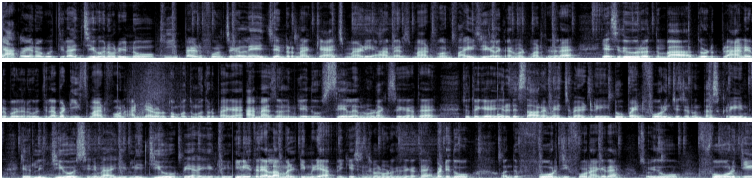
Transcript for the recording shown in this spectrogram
ಯಾಕೋ ಏನೋ ಗೊತ್ತಿಲ್ಲ ಜಿಯೋನವ್ರು ಇನ್ನು ಕೀಪ್ಯಾಡ್ ಫೋನ್ಸ್ಗಳಲ್ಲೇ ಜನರನ್ನ ಕ್ಯಾಚ್ ಮಾಡಿ ಆಮೇಲೆ ಸ್ಮಾರ್ಟ್ ಫೋನ್ ಫೈವ್ ಜಿಗೆಲ್ಲ ಕನ್ವರ್ಟ್ ಮಾಡ್ತಿದ್ದಾರೆ ಎಸ್ ಇದು ಇವರು ತುಂಬಾ ದೊಡ್ಡ ಪ್ಲಾನ್ ಇರ್ಬೋದು ಏನೋ ಗೊತ್ತಿಲ್ಲ ಬಟ್ ಈ ಸ್ಮಾರ್ಟ್ ಫೋನ್ ಹನ್ನೆರಡು ತೊಂಬತ್ತೊಂಬತ್ತು ರೂಪಾಯಿಗೆ ಅಮೆಝಾನ್ ನಿಮಗೆ ಇದು ಸೇಲಲ್ಲಿ ನೋಡಕ್ ಸಿಗುತ್ತೆ. ಜೊತೆಗೆ ಎರಡು ಸಾವಿರ M H battery two point four inches ಇರುವಂತಹ ಸ್ಕ್ರೀನ್ ಇದರಲ್ಲಿ ಜಿಯೋ ಸಿನಿಮಾ ಆಗಿರಲಿ ಜಿಯೋ ಪಿ ಆಗಿರಲಿ ಇನ್ನಿತರ ಎಲ್ಲ ಮಲ್ಟಿಮೀಡಿಯಾ ಅಪ್ಲಿಕೇಶನ್ಸ್ಗಳು ನೋಡಕ್ಕೆ ಸಿಗುತ್ತೆ. ಬಟ್ ಇದು ಒಂದು ಫೋರ್ ಜಿ ಫೋನ್ ಆಗಿದೆ. ಸೊ ಇದು ಫೋರ್ ಜಿ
